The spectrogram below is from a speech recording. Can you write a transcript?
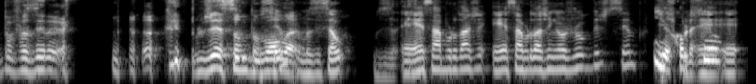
para fazer projeção de bola. sempre, mas isso é, o- é essa a abordagem, é essa abordagem ao jogo desde sempre. E É, é, é,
